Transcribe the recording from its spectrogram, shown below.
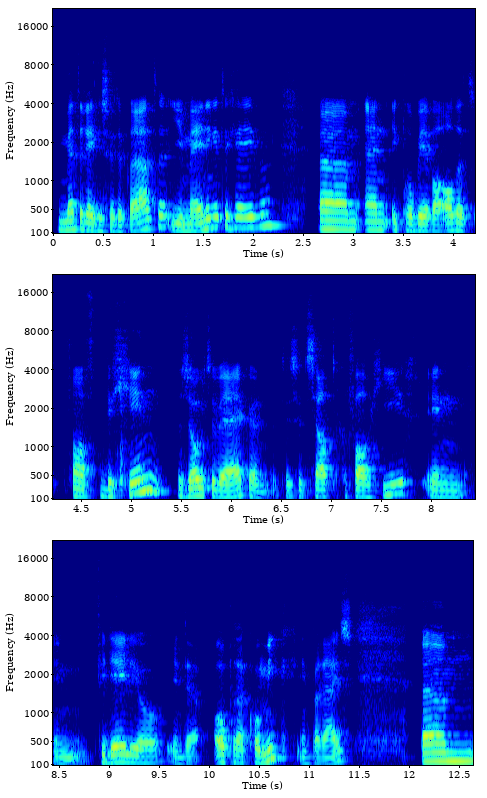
Met de regisseur te praten, je meningen te geven. Ehm, en ik probeer wel altijd vanaf het begin zo te werken. Het is hetzelfde geval hier in, in Fidelio, in de Opera Comique in Parijs. Ehm,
